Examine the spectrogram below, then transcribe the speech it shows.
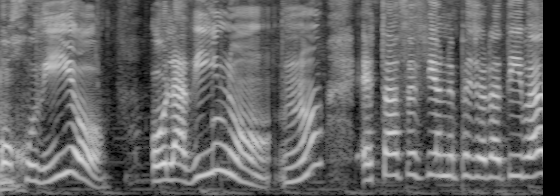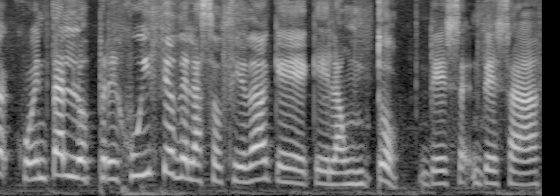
O judío, o ladino, ¿no? Estas acepciones peyorativas cuentan los prejuicios de la sociedad que, que la untó de, ese- de esa,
